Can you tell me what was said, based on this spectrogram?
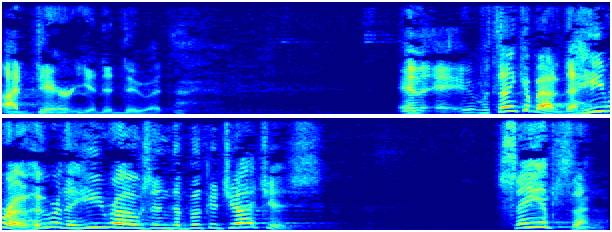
I dare you to do it. And uh, think about it the hero, who are the heroes in the book of Judges? Samson.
